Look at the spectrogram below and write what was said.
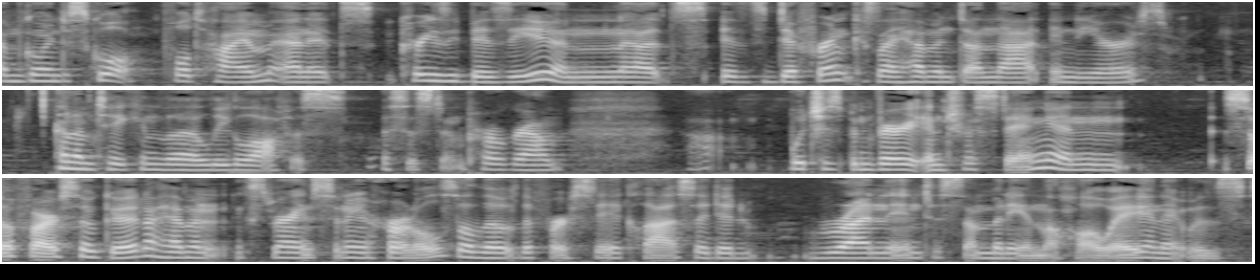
I'm going to school full time and it's crazy busy and that's it's different because I haven't done that in years, and I'm taking the legal office assistant program, uh, which has been very interesting and so far so good. I haven't experienced any hurdles. Although the first day of class I did run into somebody in the hallway and it was.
